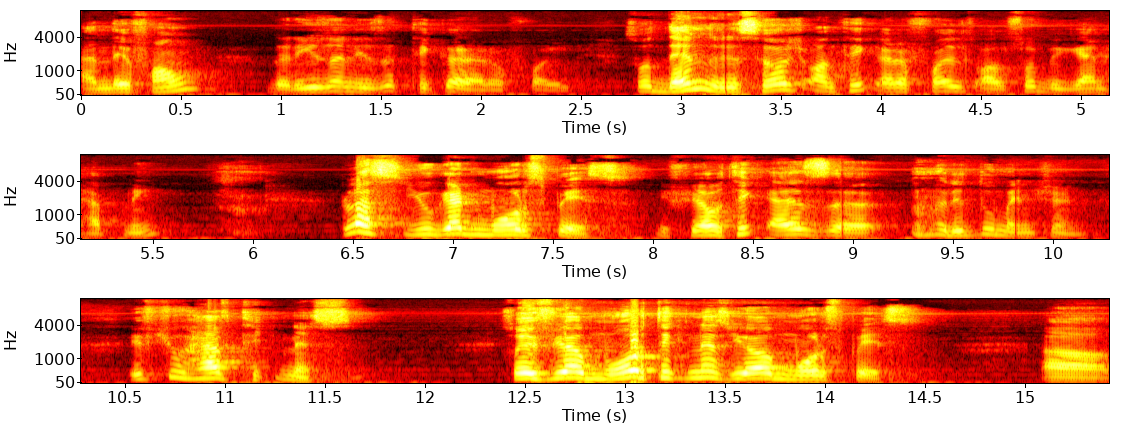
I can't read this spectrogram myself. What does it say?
and they found the reason is a thicker aerofoil. So, then research on thick aerofoils also began happening plus you get more space if you have thick as uh, Ritu mentioned if you have thickness. So, if you have more thickness you have more space uh,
